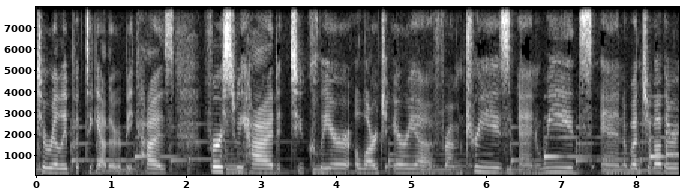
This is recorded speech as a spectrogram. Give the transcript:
to really put together because first we had to clear a large area from trees and weeds and a bunch of other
